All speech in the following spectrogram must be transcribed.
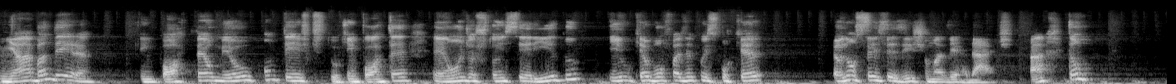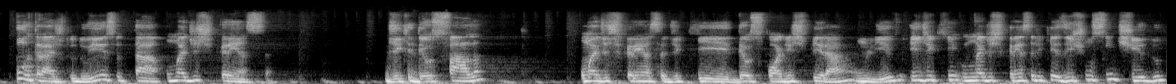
minha bandeira. O que importa é o meu contexto. O que importa é, é onde eu estou inserido e o que eu vou fazer com isso, porque eu não sei se existe uma verdade. Tá? Então, por trás de tudo isso está uma descrença de que Deus fala, uma descrença de que Deus pode inspirar um livro e de que uma descrença de que existe um sentido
